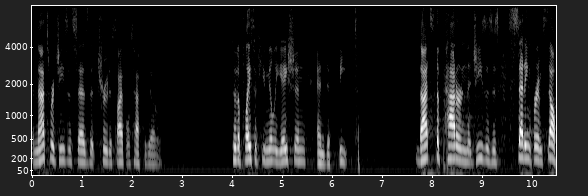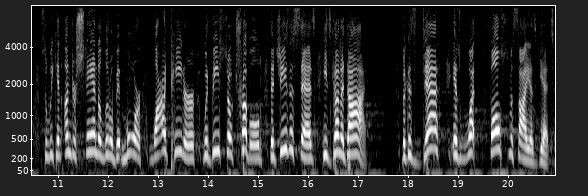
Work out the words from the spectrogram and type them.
And that's where Jesus says that true disciples have to go to the place of humiliation and defeat. That's the pattern that Jesus is setting for himself. So we can understand a little bit more why Peter would be so troubled that Jesus says he's going to die. Because death is what false messiahs get.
